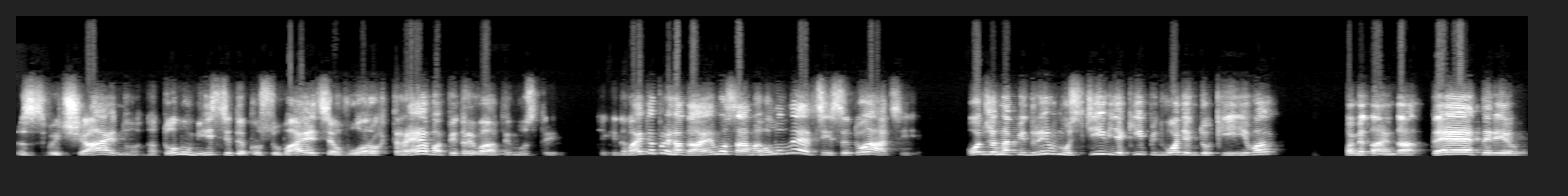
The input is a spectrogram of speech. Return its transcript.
Звичайно, на тому місці, де просувається ворог, треба підривати мости. Тільки давайте пригадаємо саме головне в цій ситуації. Отже, на підрив мостів, які підводять до Києва, пам'ятаємо, да? тетерів,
